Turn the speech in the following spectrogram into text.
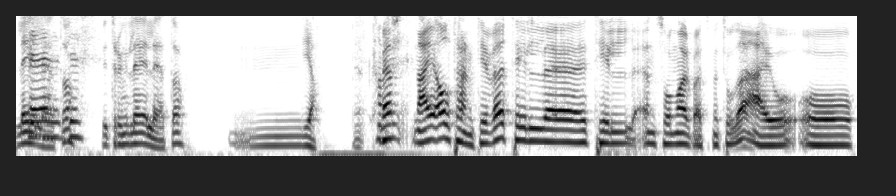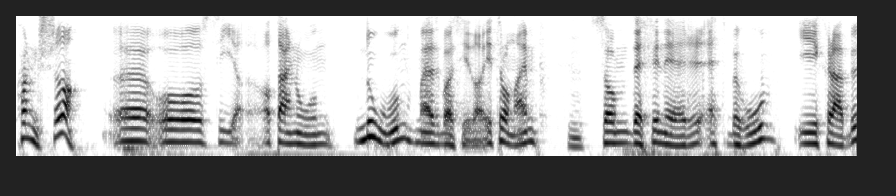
Leiligheter. Det- det- Vi trenger leiligheter. Mm, Ja. Men nei, alternativet til, eh, til en sånn arbeidsmetode er jo å kanskje, da, eh, å si at det er noen, noen, må jeg bare si da, i Trondheim som definerer et behov i Klæbu.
